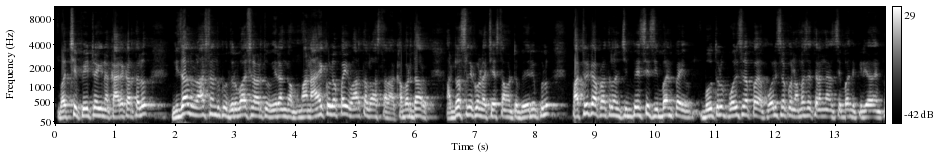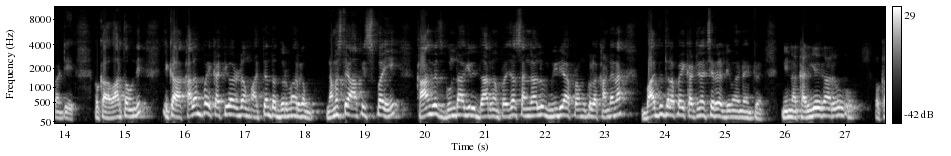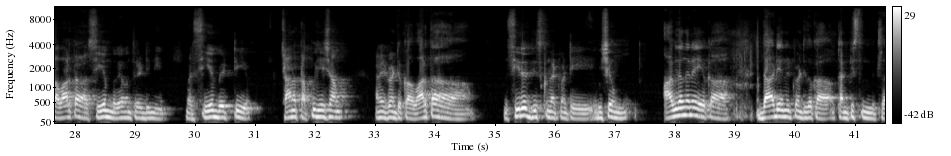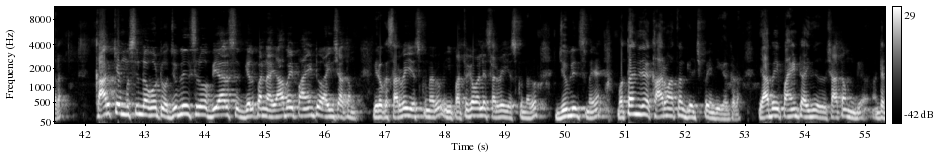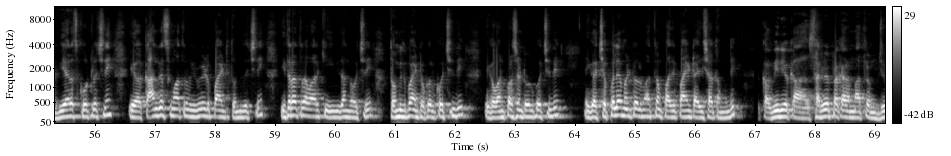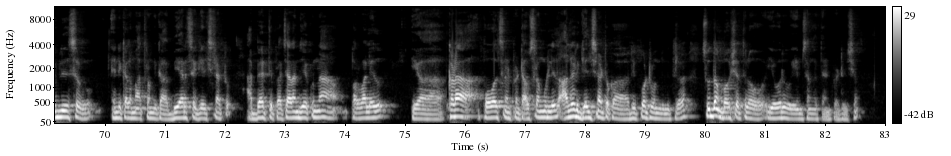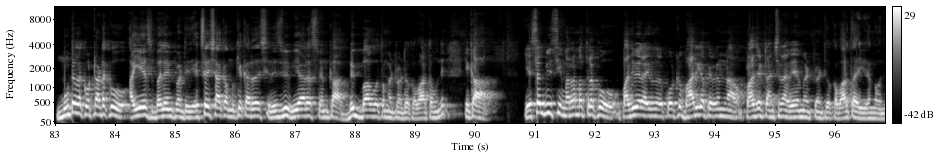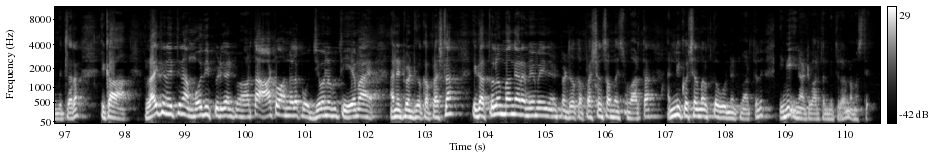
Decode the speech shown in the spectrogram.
వచ్చి పీటగిన కార్యకర్తలు నిజాలు రాసినందుకు దుర్భాషలాడుతూ వీరంగం మా నాయకులపై వార్తలు రాస్తారా? ఖబర్దారు అడ్రస్ లేకుండా చేస్తామంటూ బెదిరింపులు. పత్రికా ప్రతులను చింపేసి సిబ్బందిపై బూతులు పోలీసులపై పోలీసులకు నమస్తే తెలంగాణ సిబ్బంది ఫిర్యాదు అనేటువంటి ఒక వార్త ఉంది. ఇక కలంపై కట్టిగడడం అత్యంత దుర్మార్గం. నమస్తే ఆఫీస్పై కాంగ్రెస్ గుండాగిరి దారుణం. ప్రజా సంఘాలు మీడియా ప్రముఖుల ఖండన బాధ్యతలపై కఠిన చర్యలు డిమాండ్ అంటే నిన్న ఖర్గే గారు ఒక వార్త సీఎం రేవంత్ రెడ్డిని మరి సీఎం పెట్టి చాలా తప్పు చేశాం అనేటువంటి ఒక వార్త సీరియస్ తీసుకున్నటువంటి విషయం ఆ విధంగానే ఈ యొక్క దాడి అనేటువంటిది ఒక కనిపిస్తుంది మిత్రులరా. కార్కే ముస్లింల ఓటు జూబ్లీస్లో బీఆర్ఎస్ గెలుపన్న యాభై పాయింట్ ఐదు శాతం. మీరు ఒక సర్వే చేసుకున్నారు. ఈ పత్రిక వాళ్ళే సర్వే చేసుకున్నారు. జూబ్లీస్ మీద మొత్తాన్ని మీద కారు మాత్రం గెలిచిపోయింది ఇక అక్కడ. యాభై పాయింట్ ఐదు శాతం అంటే బీఆర్ఎస్ కోట్లు వచ్చినాయి. ఇక కాంగ్రెస్కి మాత్రం ఇరవై ఏడు పాయింట్ తొమ్మిది వచ్చినాయి. ఇతరత్ర వారికి ఈ విధంగా వచ్చినాయి. తొమ్మిది పాయింట్ ఒకరికి వచ్చింది. ఇక వన్ పర్సెంట్ ఒకరికి వచ్చింది. ఇక చెప్పలేమంటే వాళ్ళు మాత్రం పది పాయింట్ ఐదు శాతం ఉంది. వీరి యొక్క సర్వే ప్రకారం మాత్రం జూబ్లీస్ ఎన్నికలు మాత్రం ఇక బీఆర్ఎస్ఏ గెలిచినట్టు. అభ్యర్థి ప్రచారం చేయకున్నా పర్వాలేదు. ఇక ఇక్కడ పోవాల్సినటువంటి అవసరం కూడా లేదు. ఆల్రెడీ గెలిచినట్టు ఒక రిపోర్ట్ ఉంది మిత్రుల చూద్దాం భవిష్యత్తులో ఎవరు ఏం సంగతి అనేటువంటి విషయం. మూటల కొట్టాటకు ఐఏఎస్ బలైనటువంటి ఎక్సైజ్ శాఖ ముఖ్య కార్యదర్శి రిజ్వి విఆర్ఎస్ వెనుక బిగ్ భాగవతం అనేటువంటి ఒక వార్త ఉంది. ఇక ఎస్ఎల్బిసి మరమ్మతులకు పదివేల ఐదు వందల కోట్లు భారీగా పెరగనున్న ప్రాజెక్ట్ అంచనా వేయమైనటువంటి ఒక వార్త ఈ విధంగా ఉంది మిత్రులారా. ఇక రైతును ఎత్తిన మోదీ పిడిగైన వార్త ఆటో అన్నలకు జీవనభృతి ఏమా అనేటువంటిది ఒక ప్రశ్న ఇక తులం బంగారం ఏమైందనేటువంటి ఒక ప్రశ్నకు సంబంధించిన వార్త అన్ని క్వశ్చన్ మార్క్తో కూడినటువంటి వార్తలు. ఇవి ఈనాటి వార్తలు మిత్రులారా. నమస్తే.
